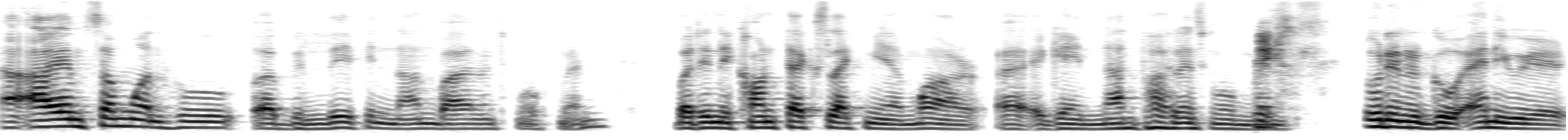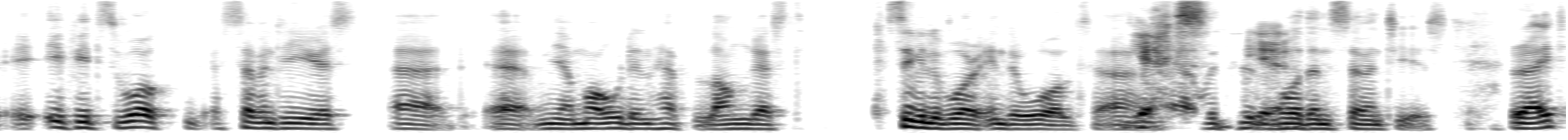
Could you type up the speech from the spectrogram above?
I am someone who uh, believe in nonviolent movement, but in a context like Myanmar, uh, again, nonviolence movement wouldn't go anywhere. If it's worked 70 years, uh, uh, Myanmar wouldn't have longest civil war in the world uh, Yes, with yeah. more than 70 years, right?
